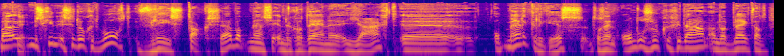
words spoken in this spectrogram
maar misschien is het ook het woord vleestaks, hè, wat mensen in de gordijnen jaagt. eh, opmerkelijk is, er zijn onderzoeken gedaan en dat blijkt dat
